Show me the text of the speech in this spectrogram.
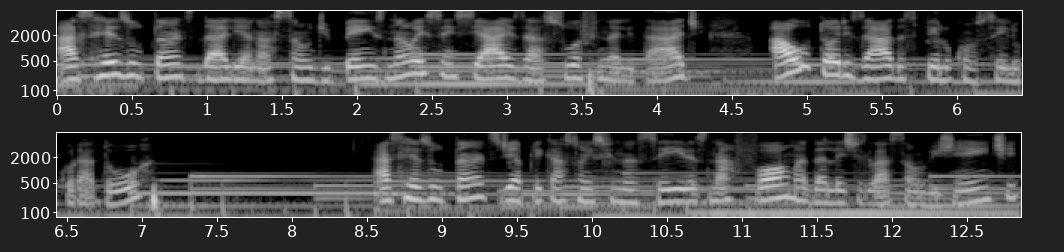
as resultantes da alienação de bens não essenciais à sua finalidade, autorizadas pelo Conselho Curador, as resultantes de aplicações financeiras na forma da legislação vigente,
